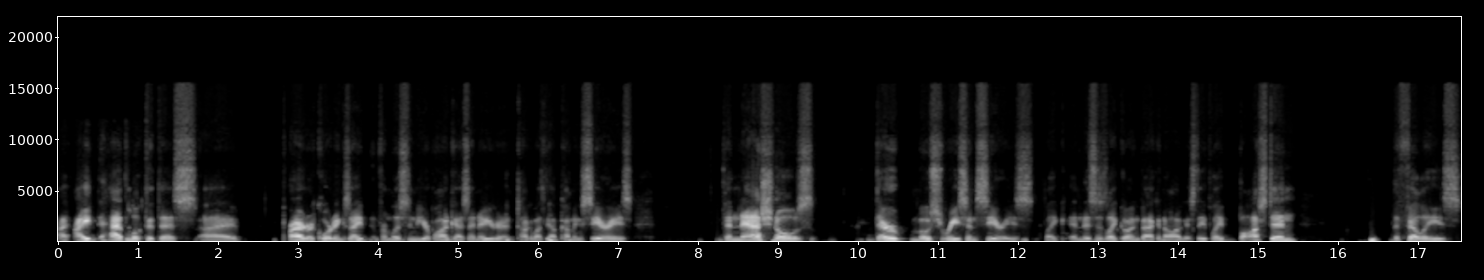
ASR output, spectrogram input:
I, I had looked at this uh, prior to recording because I, from listening to your podcast, I know you're going to talk about the upcoming series. The Nationals, their most recent series, like, and this is like going back into August, they played Boston, the Phillies,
